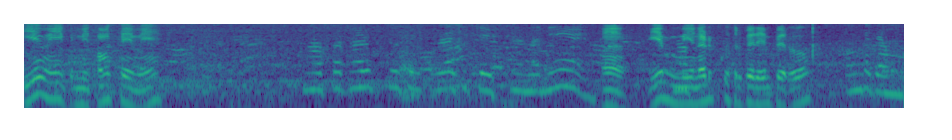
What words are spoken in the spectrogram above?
ఏమి? ఇప్పుడు మీ సమస్య ఏమి? మీ నడుపు కూతురు పేరు ఏం పేరు? వంకటమ్మ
